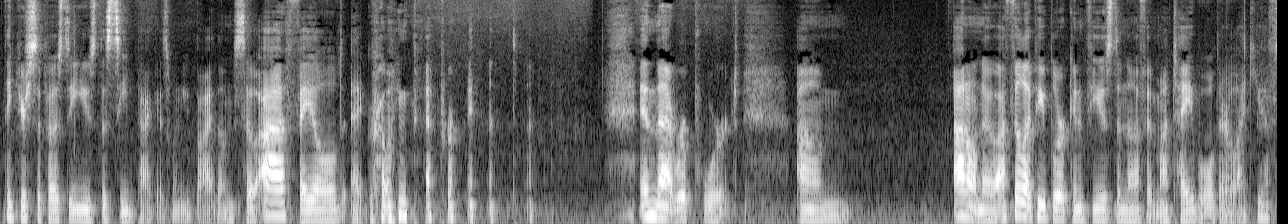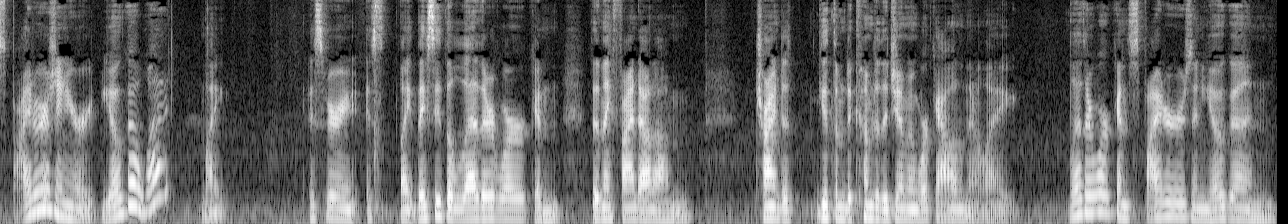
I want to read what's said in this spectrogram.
I think you're supposed to use the seed packets when you buy them. So I failed at growing peppermint in that report. Um, I don't know. I feel like people are confused enough at my table. They're like, "You have spiders in your yoga? What?" Like, it's very. It's like they see the leather work, and then they find out I'm trying to get them to come to the gym and work out, and they're like, "Leather work and spiders and yoga and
